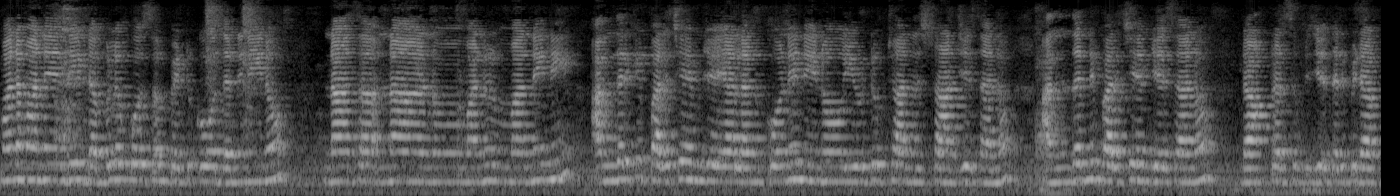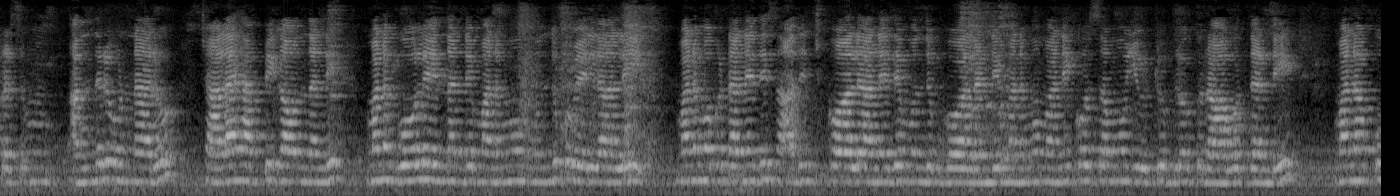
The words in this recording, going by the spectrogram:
మనం అనేది డబ్బుల కోసం పెట్టుకోవద్దని నేను నా స- నాను మన మనీని అందరికీ పరిచయం చేయాలనుకొని నేను యూట్యూబ్ ఛానల్ స్టార్ట్ చేశాను. అందరినీ పరిచయం చేశాను. డాక్టర్స్ ఫిజియోథెరపీ డాక్టర్స్ అందరూ ఉన్నారు. చాలా హ్యాపీగా ఉందండి. మన గోల్ ఏంటంటే మనము ముందుకు వెళ్ళాలి. మనం ఒకటి అనేది సాధించుకోవాలి అనేది ముందుకు పోవాలండి. మనము మనీ కోసము యూట్యూబ్లోకి రావద్దండి. మనకు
